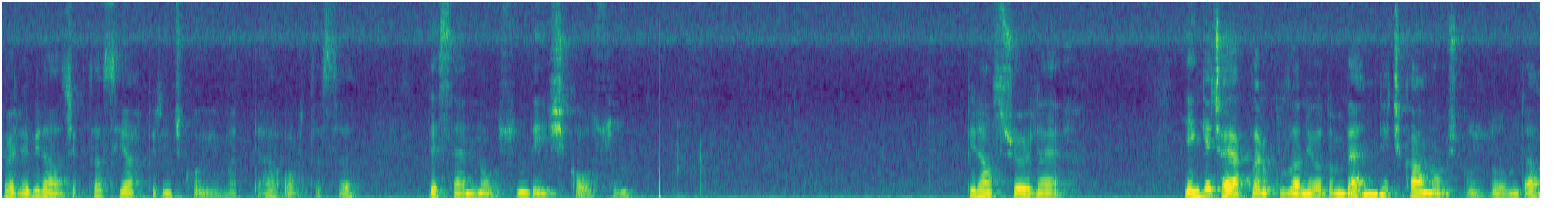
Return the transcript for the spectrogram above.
Şöyle birazcık da siyah pirinç koyayım hatta ortası desenli olsun, değişik olsun. Biraz şöyle yengeç ayakları kullanıyordum ben. Hiç kalmamış buzluğumda.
